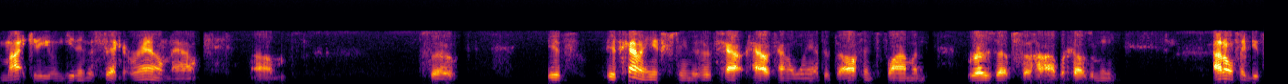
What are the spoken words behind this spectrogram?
might could even get in the second round now. Um, so it's it's kind of interesting that that's how how it kind of went that the offensive lineman rose up so high because I mean I don't think it's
